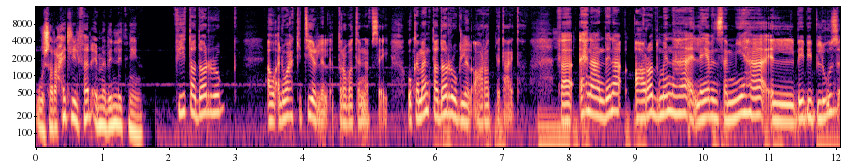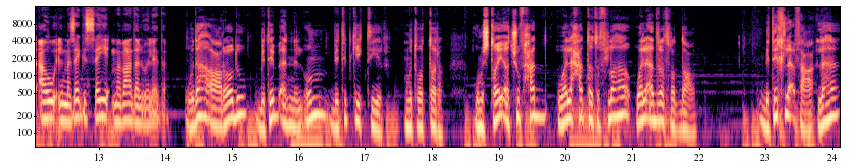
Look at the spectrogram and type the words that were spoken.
وشرحت لي الفرق ما بين الاتنين. في تدرج أو أنواع كتير للاضطرابات النفسية وكمان تدرج للأعراض بتاعتها. فإحنا عندنا أعراض منها اللي هي بنسميها البيبي بلوز أو المزاج السيء ما بعد الولادة. وده أعراضه بتبقى إن الأم بتبكي كتير ومتوترة ومش طايقة تشوف حد ولا حتى طفلها ولا قادرة ترضعه. بتخلق في عقلها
